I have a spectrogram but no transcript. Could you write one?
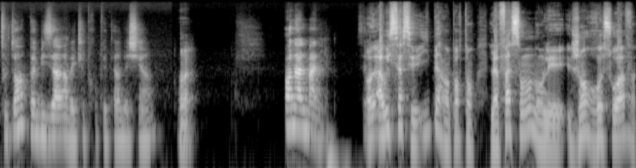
tout le temps un peu bizarre avec le propriétaire des chiens. Ouais. En Allemagne. Ah oui, ça c'est hyper important. La façon dont les gens reçoivent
